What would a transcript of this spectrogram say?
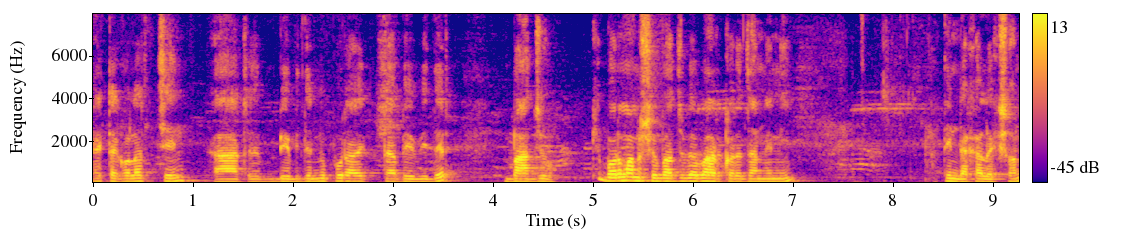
একটা গলার চেন আর বেবিদের নুপুর আর একটা বেবিদের বাজু। কি বড় মানুষের বাজু ব্যবহার করে জানেনি তিনটা কালেকশন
